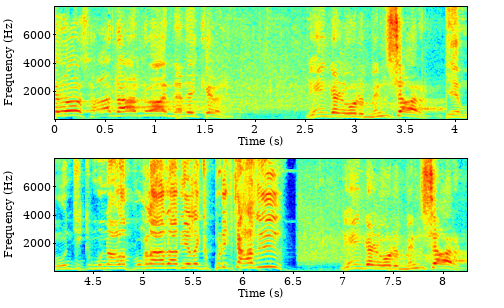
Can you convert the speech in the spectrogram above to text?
ஏதோ சாதாரணமா நினைக்கிறேன். நீங்கள் ஒரு மின்சாரம். என் மூஞ்சிக்கு முன்னால புகழாத அது எனக்கு பிடிக்காது. நீங்கள் ஒரு மின்சாரம்.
